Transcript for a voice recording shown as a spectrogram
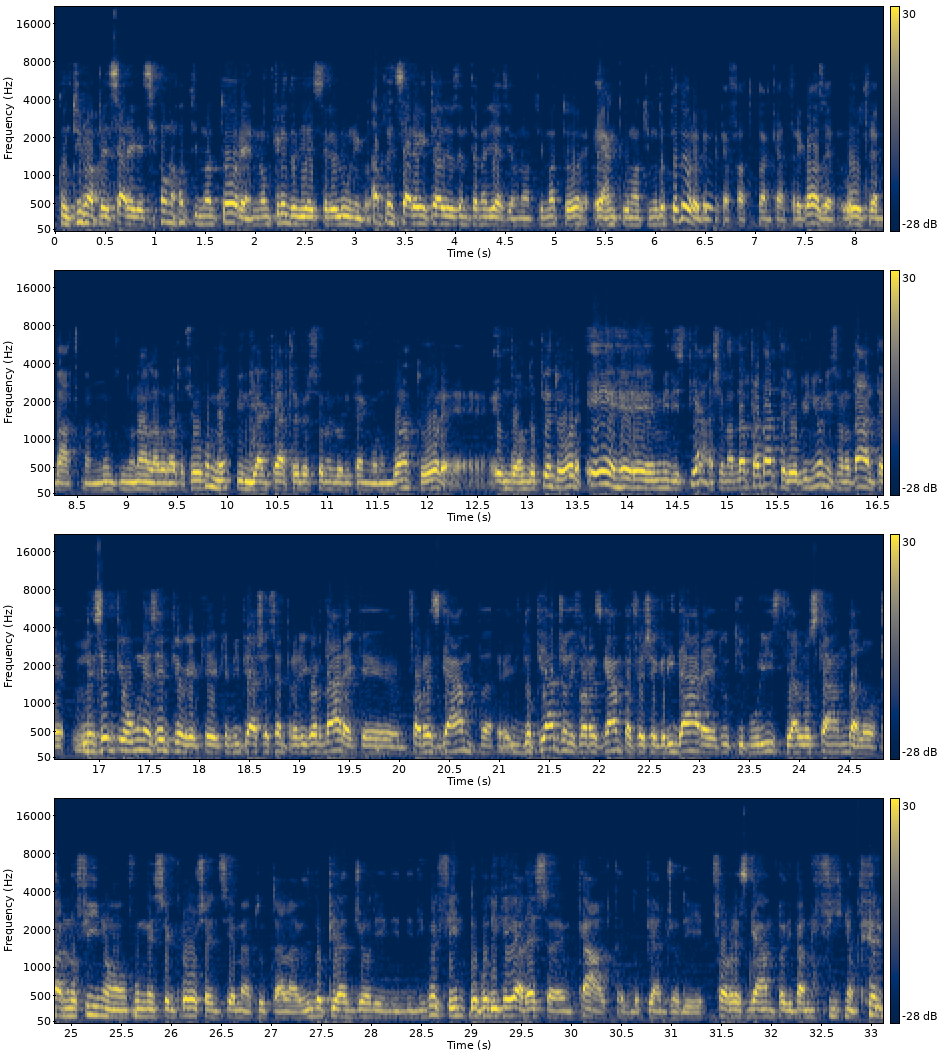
Continuo a pensare che sia un ottimo attore, non credo di essere l'unico a pensare che Claudio Santamaria sia un ottimo attore e anche un ottimo doppiatore perché ha fatto anche altre cose, oltre a Batman non, non ha lavorato solo con me, quindi anche altre persone lo ritengono un buon attore e un buon doppiatore e mi dispiace, ma d'altra parte le opinioni sono tante. L'esempio, un esempio che, che, che mi piace sempre ricordare è che Forrest Gump, eh, il doppiaggio di Forrest Gump fece gridare tutti i puristi allo scandalo, Pannofino fu messo in croce insieme a tutto il doppiaggio di, di, di, quel film, dopodiché adesso è un cult il doppiaggio di Forrest Gump di Pannofino, per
